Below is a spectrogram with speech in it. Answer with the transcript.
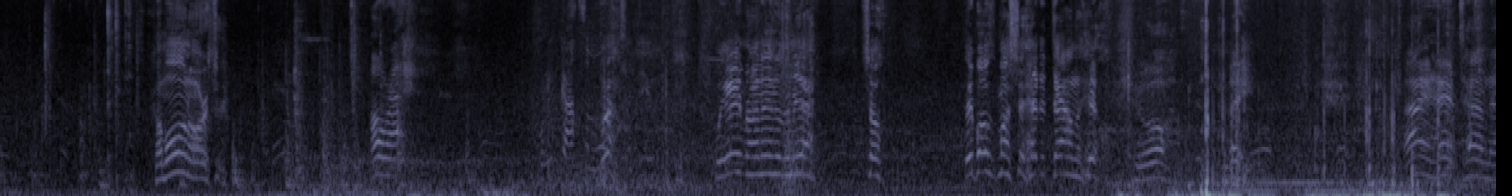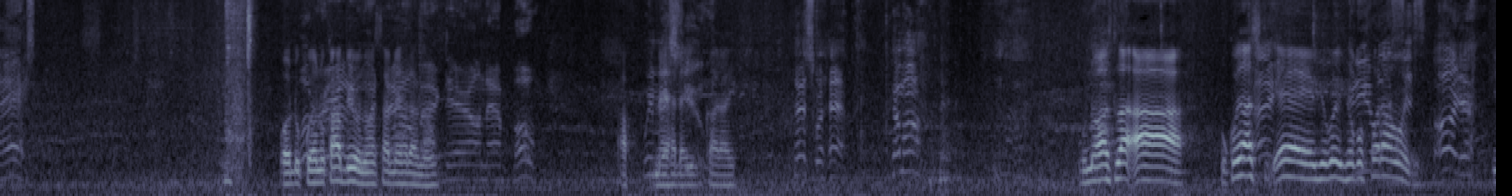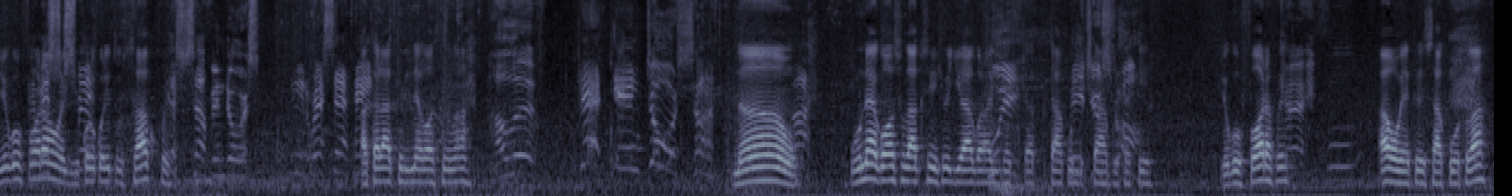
Come on, Arthur. All right. We've got some work to do. We ain't run into them yet. So, they both must have headed down the hill. Sure. Hey, I ain't had time to ask. Pô, do Coelho não cabiu não essa merda não. Back there on that boat. A merda aí do caralho. That's what happened. Come on. O nosso lá. A, o coisa. É, jogou, jogou You fora left onde? this- Oh, yeah. Jogou Hey, fora Mr. onde? Smith, Colocou dentro do saco, foi? Get yourself indoors. You need to rest that hand. Aquela, aquele negocinho lá. I'll live. Get indoors, son. Não! O negócio lá que você encheu de água lá, que tá, tá com tá com isso aqui. Jogou fora, foi? Okay. Ah, olha aquele saco outro lá?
